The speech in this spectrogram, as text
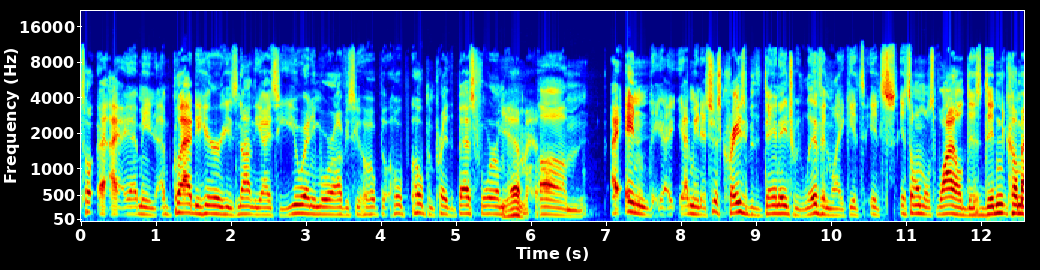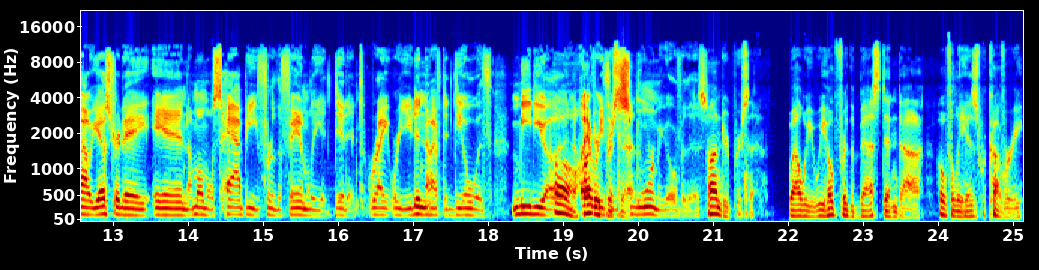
So I, I mean, I'm glad to hear he's not in the ICU anymore. Obviously, hope hope hope and pray the best for him. Yeah, man. Um, I, and I- I mean, it's just crazy, but the day and age we live in, like it's it's it's almost wild. This didn't come out yesterday, and I'm almost happy for the family it didn't. Right, where you didn't have to deal with media Oh, and everything swarming over this. Hundred percent. Well, we we hope for the best, and uh, hopefully his recovery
